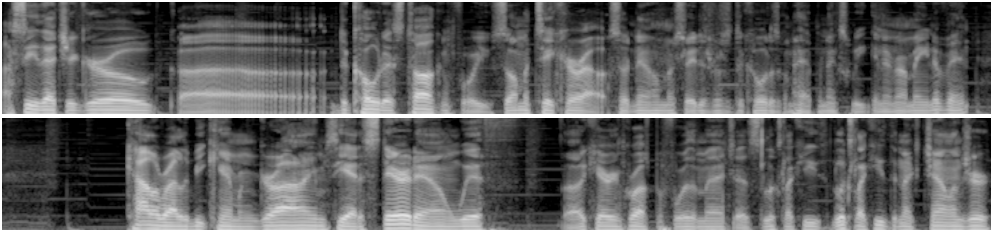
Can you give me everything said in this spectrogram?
I see that your girl uh, Dakota is talking for you, so I'm gonna take her out. So now Mercedes versus Dakota is gonna happen next week, and in our main event, Kyle O'Reilly beat Cameron Grimes. He had a stare down with uh, Karrion Kross before the match. It looks like he looks like he's the next challenger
